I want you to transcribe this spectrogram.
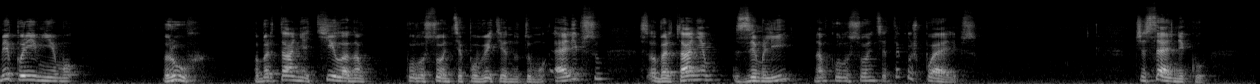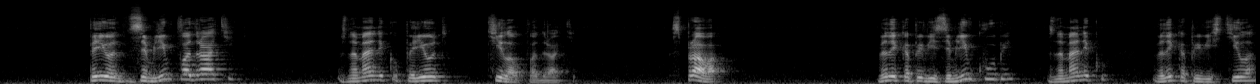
Ми порівнюємо рух обертання тіла навколо Сонця по витягнутому еліпсу з обертанням Землі навколо Сонця, також по еліпсу. В чисельнику період Землі в квадраті, в знаменнику період тіла в квадраті. Справа велика півість Землі в кубі, в знаменнику велика півість тіла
